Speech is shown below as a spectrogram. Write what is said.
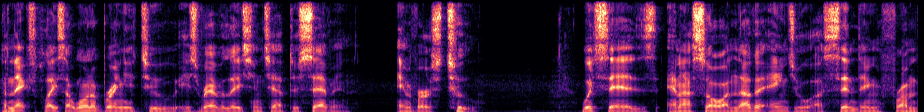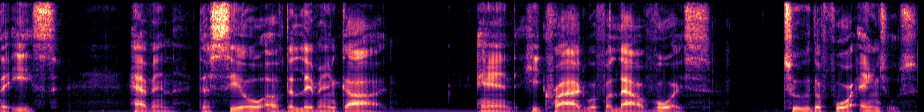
The next place I want to bring you to is Revelation chapter 7 and verse 2, which says, And I saw another angel ascending from the east, having the seal of the living God. And he cried with a loud voice to the four angels,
